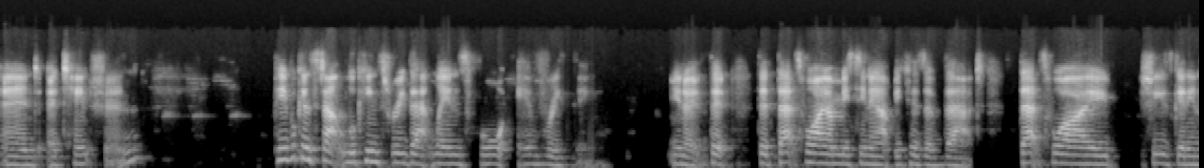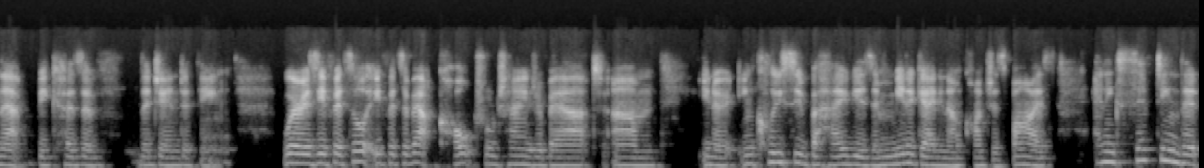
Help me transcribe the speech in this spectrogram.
and attention, people can start looking through that lens for everything you know that that that's why i'm missing out because of that that's why she's getting that because of the gender thing whereas if it's all if it's about cultural change about um, you know inclusive behaviors and mitigating unconscious bias and accepting that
